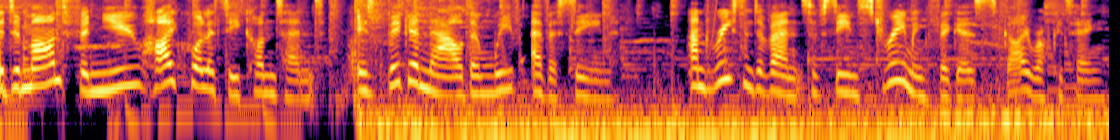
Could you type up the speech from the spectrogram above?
The demand for new, high quality content is bigger now than we've ever seen. And recent events have seen streaming figures skyrocketing.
